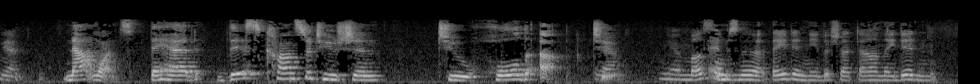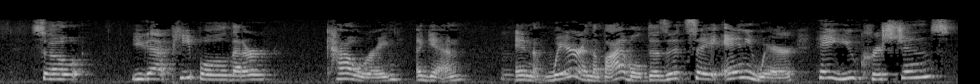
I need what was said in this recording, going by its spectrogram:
Yeah. not once. They had this constitution to hold up to. Yeah. Yeah, Muslims knew that they didn't need to shut down. They didn't. So you got people that are cowering again. And where in the Bible does it say anywhere, hey, you Christians,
